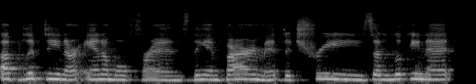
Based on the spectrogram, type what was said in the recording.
uplifting our animal friends, the environment, the trees, and looking at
